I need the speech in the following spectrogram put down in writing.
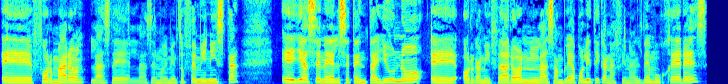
eh, formaron, las, de, las del movimiento feminista, ellas en el 71 eh, organizaron la Asamblea Política Nacional de Mujeres,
